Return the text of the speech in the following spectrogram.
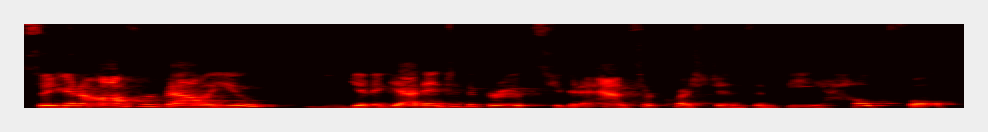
So you're going to offer value, you're going to get into the groups, you're going to answer questions and be helpful.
